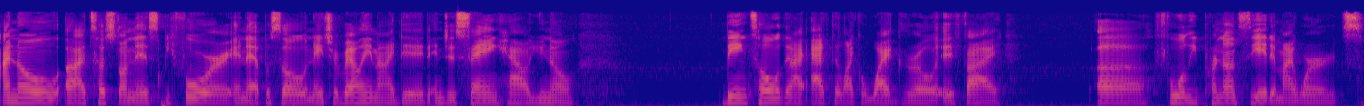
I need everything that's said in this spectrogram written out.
I know uh, I touched on this before in the episode Nature Valley and I did, and just saying how, you know, being told that I acted like a white girl if I uh, fully pronunciated my words.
